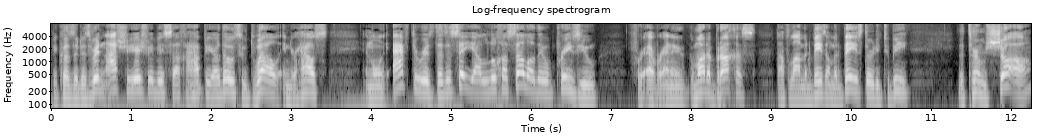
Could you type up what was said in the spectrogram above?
because it is written, Happy are those who dwell in your house, and only afterwards does it say, they will praise you forever. And in Gemara Brachas, Daf Lamed Beis, Amud Beis, 32b, the term Sha'ah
